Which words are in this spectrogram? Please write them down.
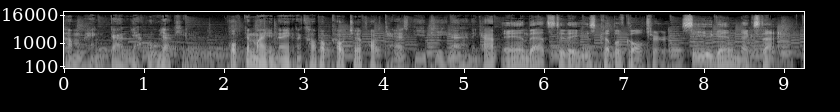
ธรรมแห่งการอยากรู้อยากเห็น พบกันใหม่ใน A Cup of Culture Podcast EP หน้านะครับ And that's today's Cup of Culture. See you again next time.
